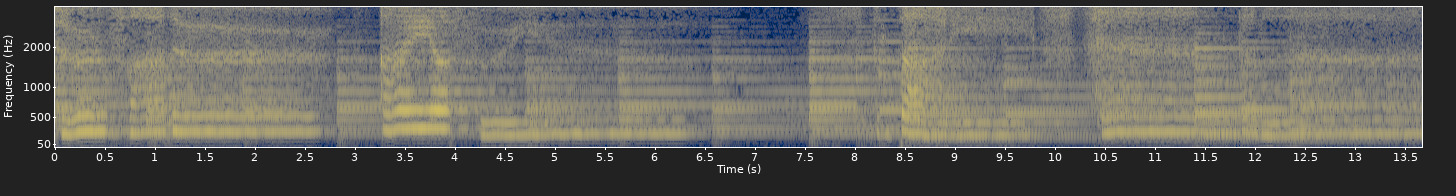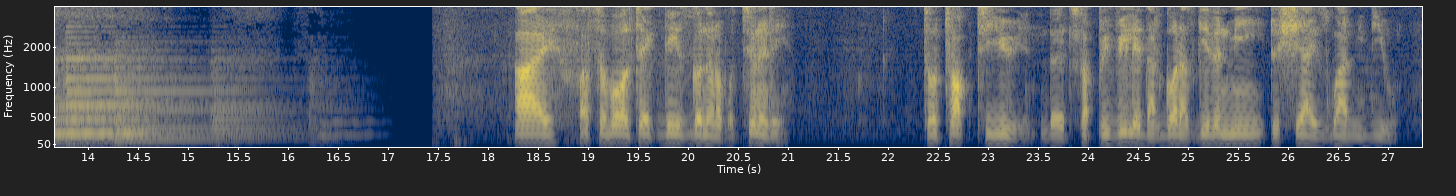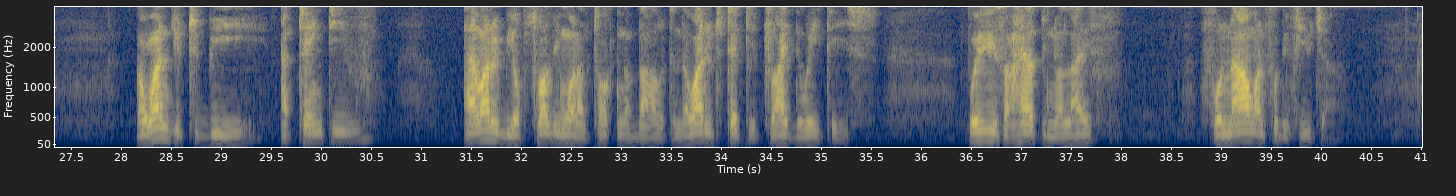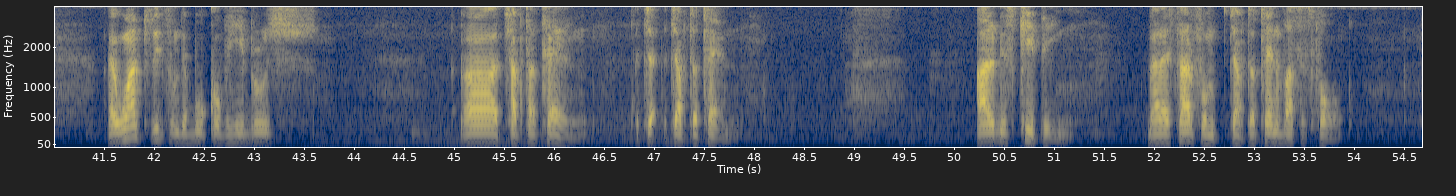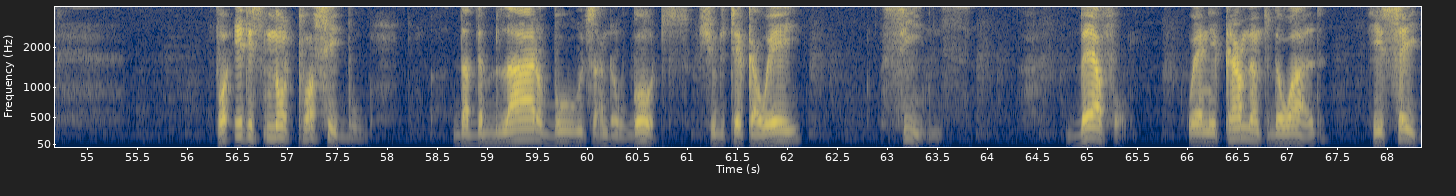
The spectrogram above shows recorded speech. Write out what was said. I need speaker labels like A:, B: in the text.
A: Eternal Father, I offer you the body and the blood.
B: I first of all take this golden opportunity to talk to you. It's a privilege that God has given me to share His word with you. I want you to be attentive. I want you to be observing what I'm talking about, and I want you to take it right the way it is. For it is a help in your life, for now and for the future. I want to read from the book of Hebrews, uh, chapter 10. Ch- chapter 10. I'll be skipping, but I start from chapter 10, verses 4. For it is not possible that the blood of bulls and of goats should take away sins. Therefore, when he came into the world, he said,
